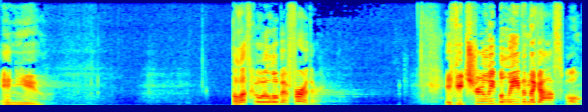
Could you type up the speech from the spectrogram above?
in you. But let's go a little bit further. If you truly believe in the gospel,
